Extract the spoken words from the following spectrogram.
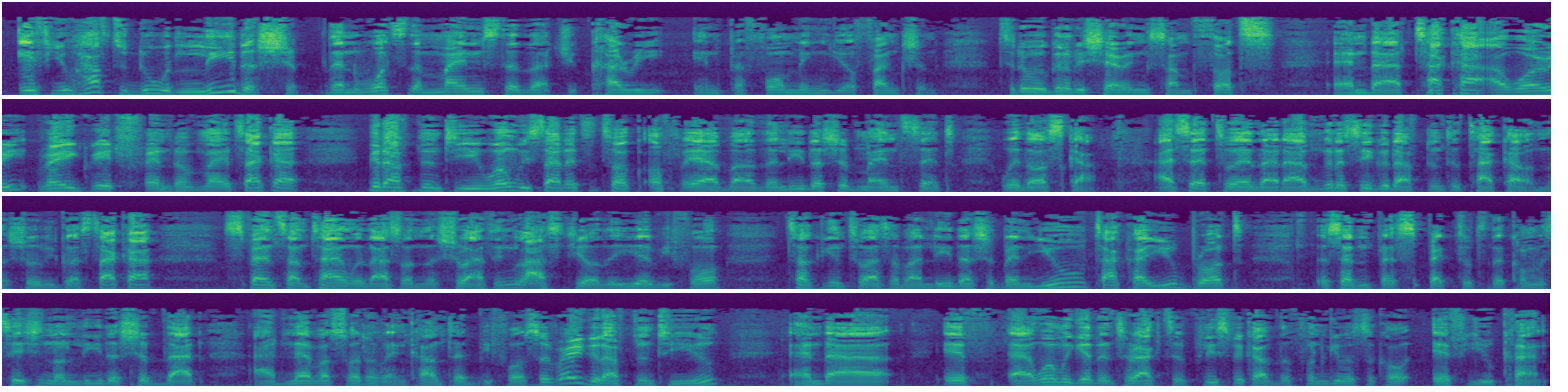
If you have to do with leadership, then what's the mindset that you carry in performing your function? Today we're going to be sharing some thoughts. And uh, Taka Awori, very great friend of mine. Taka, good afternoon to you. When we started to talk off air about the leadership mindset with Oscar, I said to her that I'm going to say good afternoon to Taka on the show because Taka spent some time with us on the show, I think last year or the year before, talking to us about leadership. And you, Taka, you brought a certain perspective to the conversation on leadership that I'd never sort of encountered before. So very good afternoon to you. And uh, if uh, when we get interactive, please pick up the phone, give us a call if you can.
